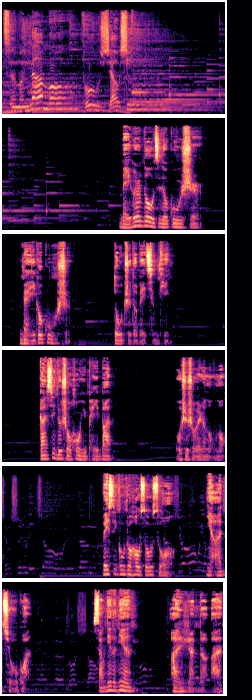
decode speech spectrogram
怎么那么不小心？每个人都有自己的故事，每一个故事。都值得被倾听。感谢你的守候与陪伴，我是守夜人龙龙。微信公众号搜索“念安酒馆”，想念的念，安然的安，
